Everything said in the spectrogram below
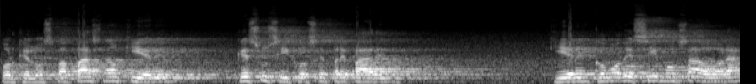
porque los papás no quieren que sus hijos se preparen. Quieren, como decimos ahora,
